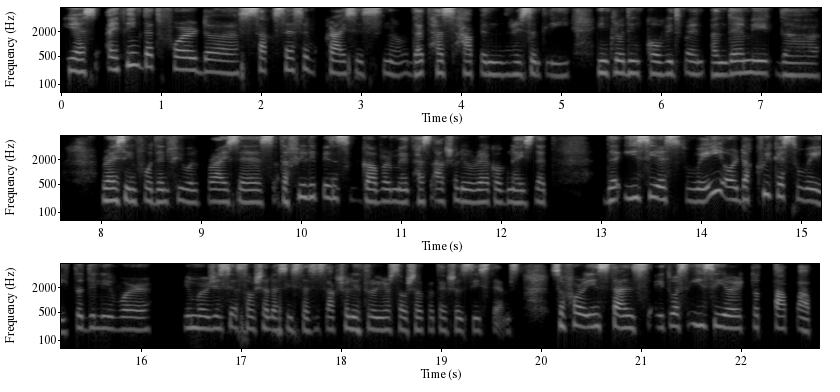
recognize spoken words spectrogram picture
Yes, I think that for the successive crises no, that has happened recently, including COVID pandemic, the rising food and fuel prices, the Philippines government has actually recognized that the easiest way or the quickest way to deliver emergency social assistance is actually through your social protection systems. So for instance, it was easier to top up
